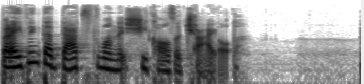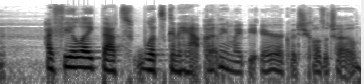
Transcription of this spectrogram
but I think that that's the one that she calls a child. I feel like that's what's going to happen. i think it might be eric that she calls a child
